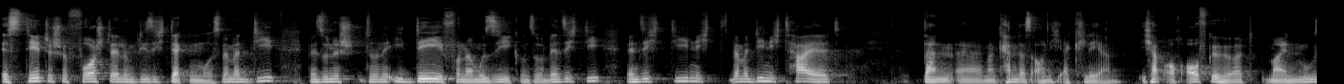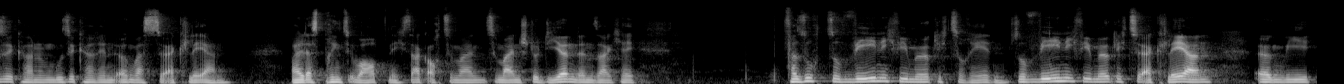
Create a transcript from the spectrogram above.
ästhetische Vorstellung, die sich decken muss. Wenn man die, wenn so eine, so eine Idee von der Musik und so, wenn sich die, wenn sich die nicht, wenn man die nicht teilt, dann äh, man kann das auch nicht erklären. Ich habe auch aufgehört, meinen Musikern und Musikerinnen irgendwas zu erklären, weil das bringt's überhaupt nicht. Ich sag auch zu meinen, zu meinen Studierenden, sage ich, hey, versucht so wenig wie möglich zu reden, so wenig wie möglich zu erklären, irgendwie.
